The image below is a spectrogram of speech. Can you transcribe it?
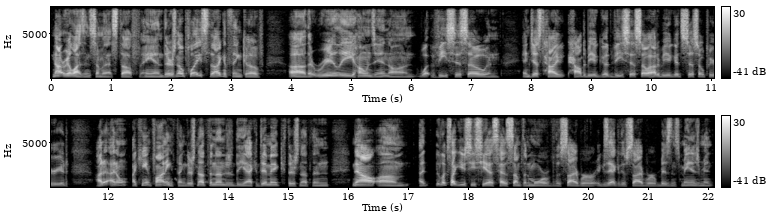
not realizing some of that stuff. And there's no place that I can think of uh, that really hones in on what vCISO and and just how how to be a good vCISO, how to be a good CISO. Period. I, I don't I can't find anything. There's nothing under the academic. There's nothing now. Um, I, it looks like UCCS has something more of the cyber executive cyber business management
